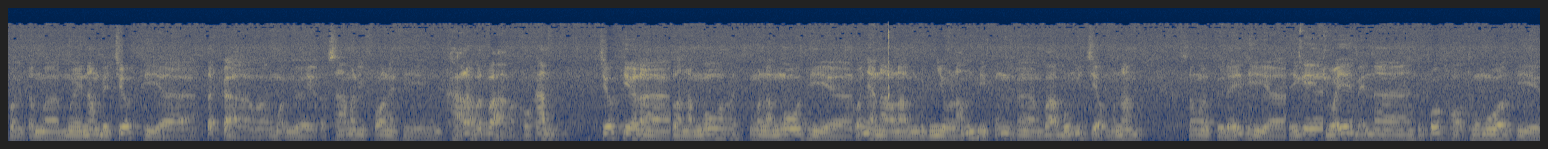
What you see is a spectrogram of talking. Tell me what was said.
Khoảng tầm ờ, 10 năm về trước thì ờ, tất cả mọi người ở xã Malifor này thì khá là vất vả và khó khăn. Trước kia là toàn làm ngô thôi, nhưng mà làm ngô thì ờ, có nhà nào làm được nhiều lắm thì cũng được 3 40 triệu một năm xong rồi từ đấy thì ờ, thấy cái chuối bên ờ, Trung Quốc họ thu mua thì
